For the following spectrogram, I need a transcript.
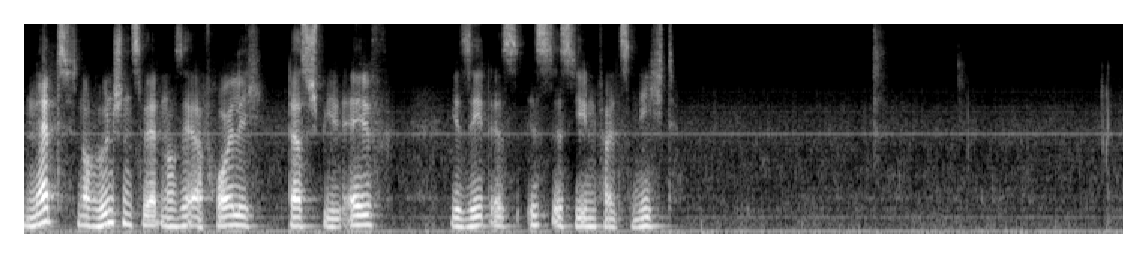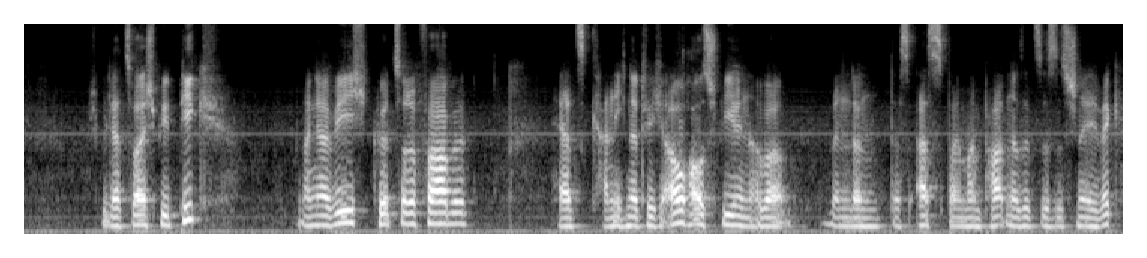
nett, noch wünschenswert, noch sehr erfreulich. Das Spiel 11, ihr seht es, ist es jedenfalls nicht. Spieler 2 spielt Pik, langer Weg, kürzere Farbe. Herz kann ich natürlich auch ausspielen, aber wenn dann das Ass bei meinem Partner sitzt, ist es schnell weg.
